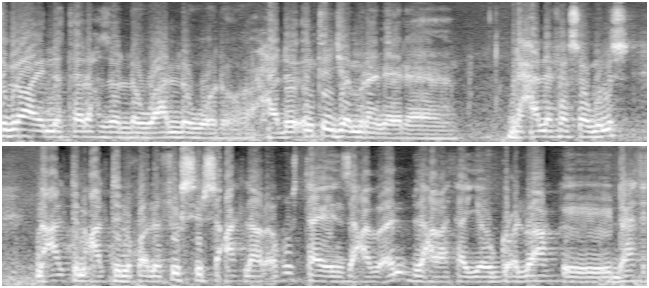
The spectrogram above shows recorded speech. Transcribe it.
ትግራዋይነት ተረክ ዘለዎ ኣለዎ ዶ? ሓደ እንትን ጀምረ ነይረ። ብዝሓለፈ ሰሙንስ መዓልቲ መዓልቲ ዝኾነ ፍክሲር ሰዓት ላረእኹ እንታይ ዛዕበአን ብዛዕባ እታ የውግዕ ኣለዋ ዳታ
